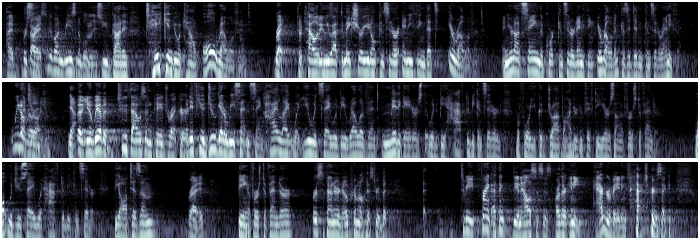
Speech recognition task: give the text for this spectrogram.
I'm sorry. For substantive unreasonableness, you've got to take into account all relevant. Right. Totality. You have to make sure you don't consider anything that's irrelevant. And you're not saying the court considered anything irrelevant because it didn't consider anything. We don't really. Yeah. But, you know, we have a 2,000-page record. But if you do get a resentencing, highlight what you would say would be relevant mitigators that would be have to be considered before you could drop 150 years on a first offender. What would you say would have to be considered? The autism? Right. Being a first offender? First offender, no criminal history. But uh, to be frank, I think the analysis is, are there any aggravating factors?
